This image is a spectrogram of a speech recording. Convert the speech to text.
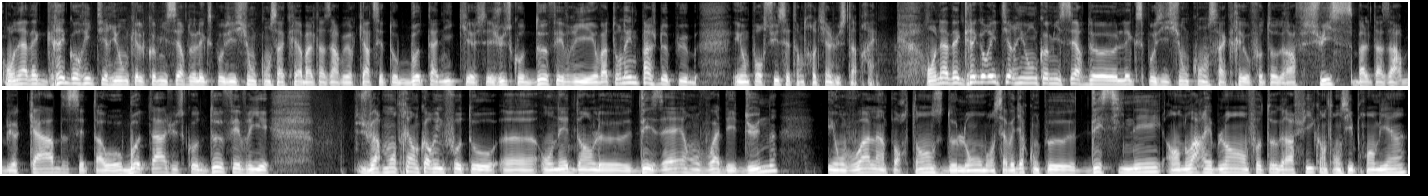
On est avec Grégory Thirion, qui est le commissaire de l'exposition consacrée à Balthazar Burkhardt. C'est au Botanique, c'est jusqu'au 2 février. On va tourner une page de pub et on poursuit cet entretien juste après. On est avec Grégory Thirion, commissaire de l'exposition consacrée au photographe suisse Balthazar Burkhardt. C'est au Bota jusqu'au 2 février. Je vais remontrer encore une photo. Euh, on est dans le désert, on voit des dunes et on voit l'importance de l'ombre. Ça veut dire qu'on peut dessiner en noir et blanc en photographie quand on s'y prend bien?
